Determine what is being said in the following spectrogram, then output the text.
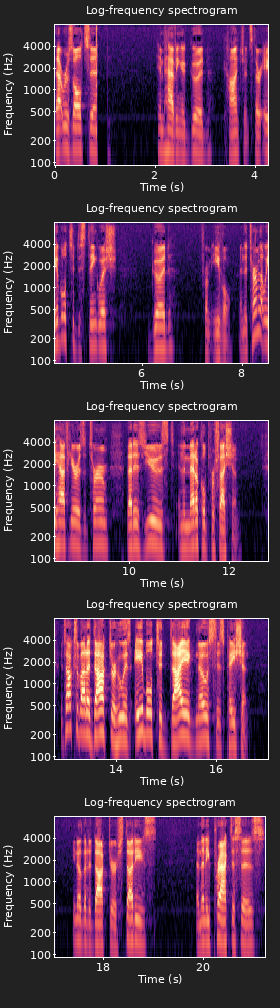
That results in him having a good conscience. They're able to distinguish good from evil. And the term that we have here is a term that is used in the medical profession. It talks about a doctor who is able to diagnose his patient. You know that a doctor studies and then he practices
